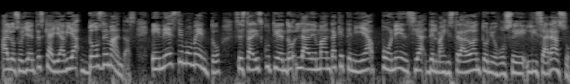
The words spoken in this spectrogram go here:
a los oyentes que ahí había dos demandas. En este momento se está discutiendo la demanda que tenía ponencia del magistrado Antonio José Lizarazo,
